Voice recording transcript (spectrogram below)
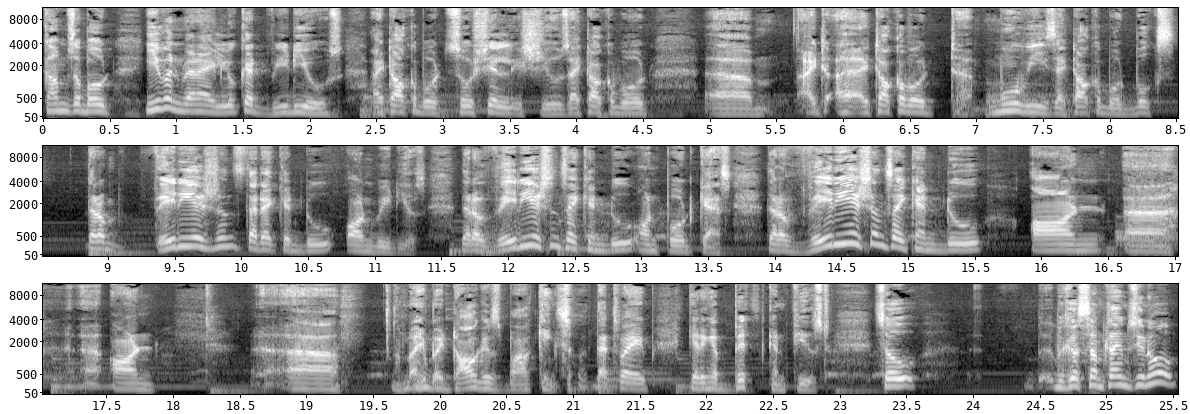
comes about even when I look at videos. I talk about social issues. I talk about um, I, I, talk about uh, movies. I talk about books. There are variations that I can do on videos. There are variations I can do on podcasts. There are variations I can do on uh, uh, on. Uh, my, my dog is barking, so that's why I'm getting a bit confused. So because sometimes you know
